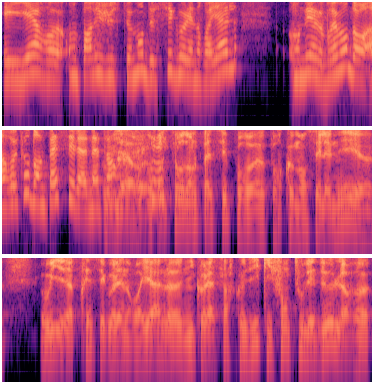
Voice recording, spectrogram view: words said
Et hier, on parlait justement de Ségolène Royal. On est vraiment dans un retour dans le passé, là, Nathan. un retour dans le passé pour, euh, pour commencer l'année. Euh, oui, après Ségolène Royal, euh, Nicolas Sarkozy, qui font tous les deux leur,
